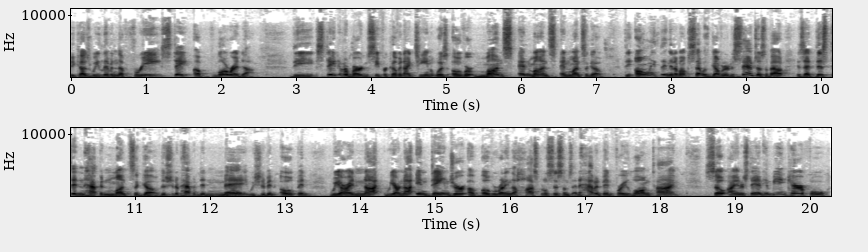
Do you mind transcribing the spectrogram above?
Because we live in the free state of Florida. The state of emergency for COVID 19 was over months and months and months ago. The only thing that I'm upset with Governor DeSantis about is that this didn't happen months ago. This should have happened in May. We should have been open. We are not we are not in danger of overrunning the hospital systems and haven't been for a long time. So I understand him being careful,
